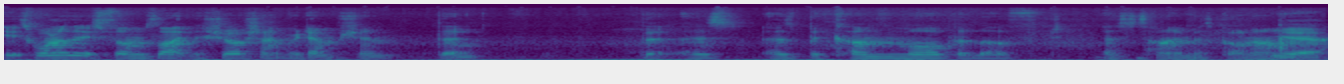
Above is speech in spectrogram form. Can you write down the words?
it's one of those films like The Shawshank Redemption that Mm. that has has become more beloved as time has gone on. Yeah.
